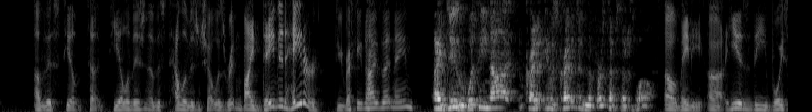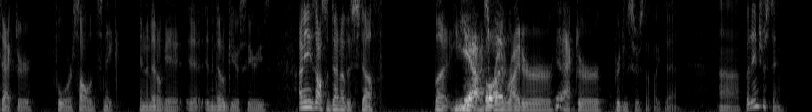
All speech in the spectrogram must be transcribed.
of this te- te- television of this television show was written by David Hayter. Do you recognize that name? I do. Was he not credit? He was credited in the first episode as well. Oh, maybe. Uh, he is the voice actor for Solid Snake in the Metal Gear in the Metal Gear series. I mean, he's also done other stuff, but he's Yeah, like a screenwriter, Yeah. actor, producer, stuff like that. Uh, but interesting.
